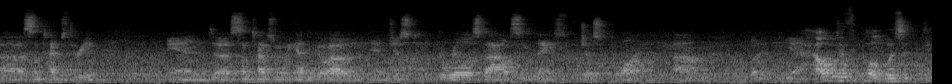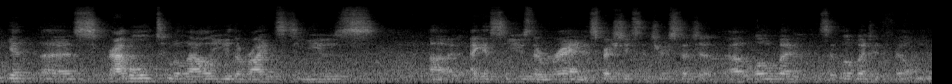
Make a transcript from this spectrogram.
uh, sometimes three, and uh, sometimes when we had to go out and, and just guerrilla style some things, just one. Um, but yeah, How difficult was it to get uh, Scrabble to allow you the rights to use, uh, I guess, to use their brand, especially since you're such a, a low budget, a low budget film.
